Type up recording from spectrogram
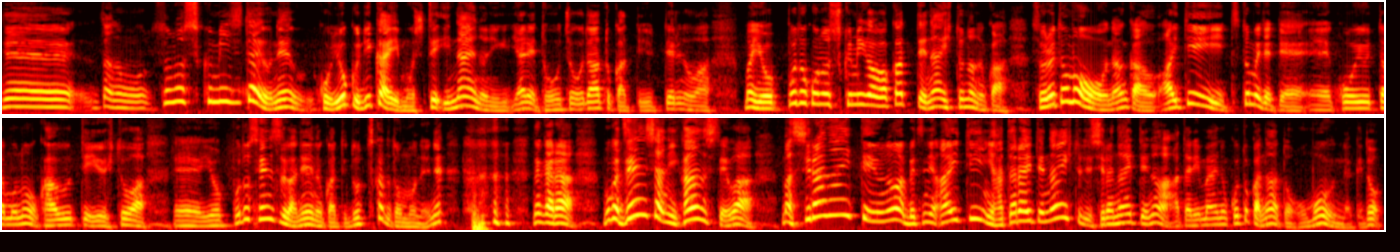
で、あの、その仕組み自体をね、こうよく理解もしていないのに、やれ盗聴だとかって言ってるのは、まあ、よっぽどこの仕組みが分かってない人なのか、それとも、なんか IT 勤めてて、えー、こういったものを買うっていう人は、えー、よっぽどセンスがねえのかってどっちかだと思うんだよね。だから、僕は前者に関しては、まあ、知らないっていうのは別に IT に働いてない人で知らないっていうのは当たり前のことかなと思うんだけど、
